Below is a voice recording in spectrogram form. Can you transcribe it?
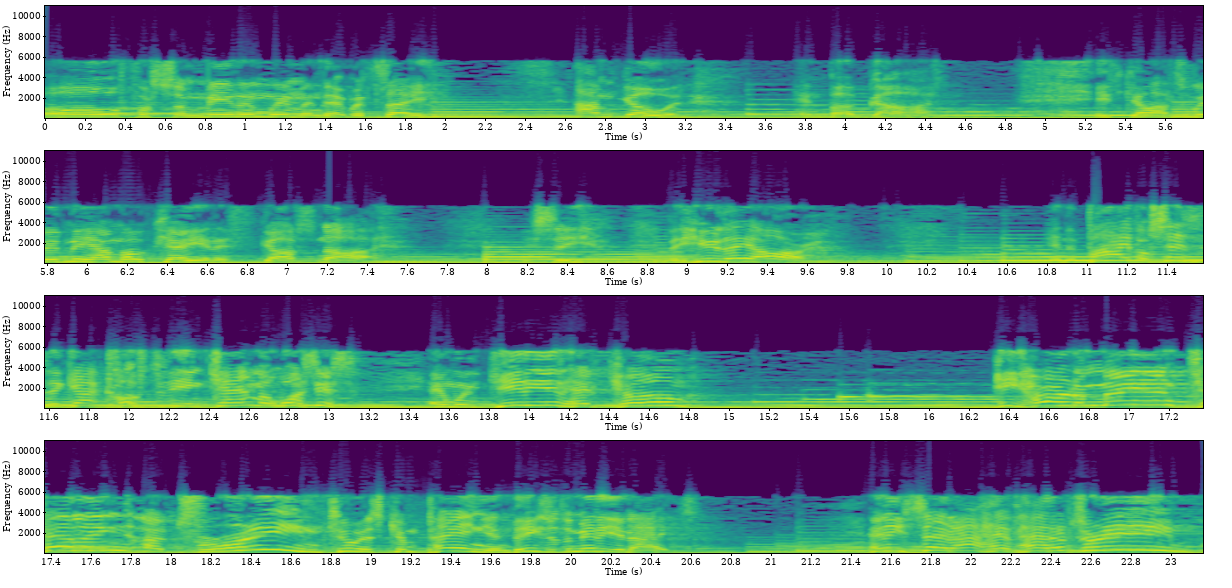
Oh, for some men and women that would say, "I'm going," and but God. If God's with me, I'm okay, and if God's not, you see. But here they are. And the Bible says they got close to the encampment. Watch this. And when Gideon had come, he heard a man telling a dream to his companion. These are the Midianites. And he said, I have had a dream.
